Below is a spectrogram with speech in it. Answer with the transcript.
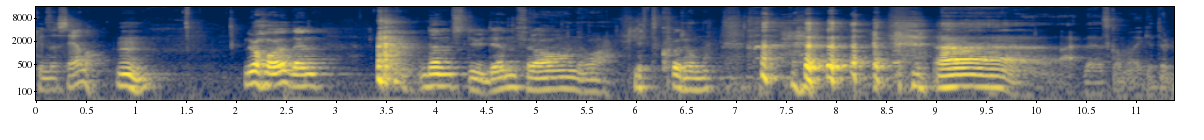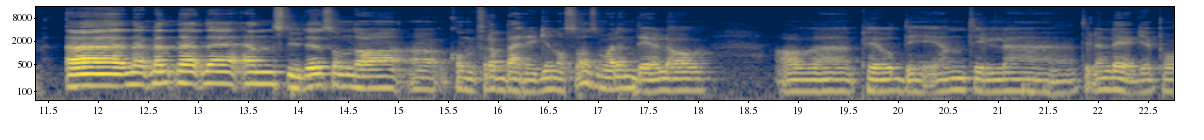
kunne se. da Du har jo den, den studien fra Det var litt korona. Eh, nei, det skal man ikke tulle med. Eh, ne- men det, det er en studie som da eh, kom fra Bergen også, som var en del av, av ph.d.-en til, til en lege på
